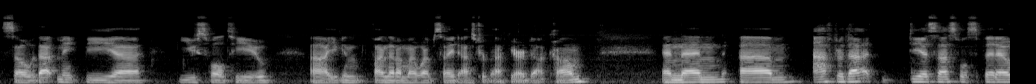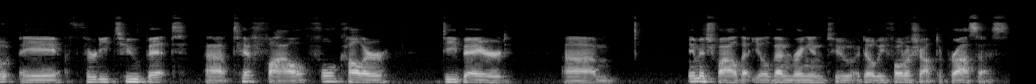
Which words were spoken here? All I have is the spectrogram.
So that may be uh, useful to you. Uh, you can find that on my website, astrobackyard.com. And then um, after that, DSS will spit out a 32-bit uh, TIFF file, full color, debayered um, image file that you'll then bring into Adobe Photoshop to process.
